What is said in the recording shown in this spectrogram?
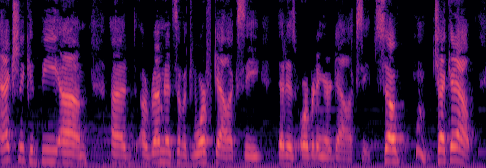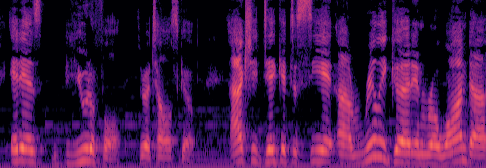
actually could be um, a, a, remnants of a dwarf galaxy that is orbiting our galaxy. So hmm, check it out. It is beautiful through a telescope. I actually did get to see it uh, really good in Rwanda,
